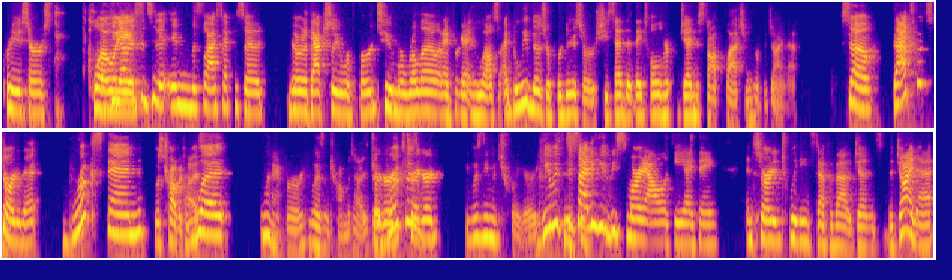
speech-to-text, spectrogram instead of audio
producers. If Chloe. you notice into the, in this last episode, Meredith actually referred to Murillo and I forget who else. I believe those are producers. She said that they told her Jen to stop flashing her vagina. So that's what started it. Brooks then was traumatized. what whatever he wasn't traumatized Triggered. Brooks was, triggered. he wasn't even triggered he was decided he would be smart alecky i think and started tweeting stuff about jen's vagina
